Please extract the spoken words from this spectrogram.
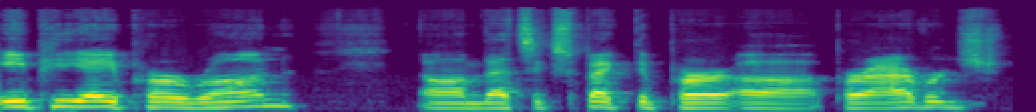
EPA per run, um, that's expected per uh, per average.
